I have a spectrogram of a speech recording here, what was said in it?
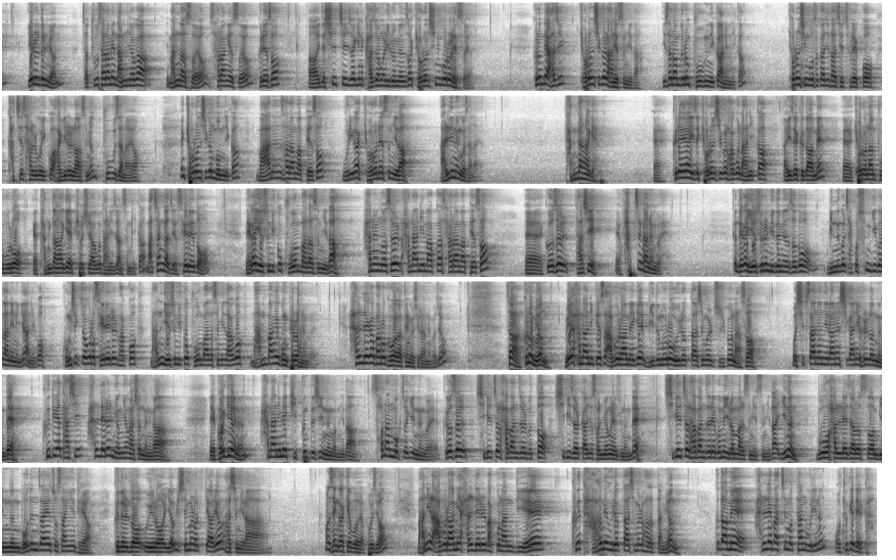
예를 들면, 자, 두 사람의 남녀가 만났어요. 사랑했어요. 그래서 어, 이제 실질적인 가정을 이루면서 결혼 신고를 했어요. 그런데 아직 결혼식을 안 했습니다. 이 사람들은 부부입니까? 아닙니까? 결혼 신고서까지 다 제출했고 같이 살고 있고 아기를 낳았으면 부부잖아요. 결혼식은 뭡니까? 많은 사람 앞에서 우리가 결혼했습니다. 알리는 거잖아요. 당당하게. 예, 그래야 이제 결혼식을 하고 나니까 아, 이제 그 다음에 예, 결혼한 부부로 예, 당당하게 표시하고 다니지 않습니까? 마찬가지예요. 세례도 내가 예수 믿고 구원받았습니다. 하는 것을 하나님 앞과 사람 앞에서 예, 그것을 다시 예, 확증하는 거예요. 그러니까 내가 예수를 믿으면서도 믿는 걸 자꾸 숨기고 다니는 게 아니고 공식적으로 세례를 받고 나는 예수 믿고 구원받았습니다 하고 만방의 공표를 하는 거예요. 할례가 바로 그와 같은 것이라는 거죠. 자, 그러면 왜 하나님께서 아브라함에게 믿음으로 의롭다 하심을 주시고 나서 뭐 14년이라는 시간이 흘렀는데 그 뒤에 다시 할례를 명령하셨는가? 예, 거기에는 하나님의 깊은 뜻이 있는 겁니다. 선한 목적이 있는 거예요. 그것을 11절 하반절부터 12절까지 설명을 해 주는데 11절 하반절에 보면 이런 말씀이 있습니다. 이는 무할례자로서 믿는 모든 자의 조상이 되어 그들도 의로 여기심을 얻게 하려 하심이라. 한번 생각해 보죠. 만일 아브라함이 할례를 받고 난 뒤에 그 다음에 의롭다 하심을 받았다면 그 다음에 할례 받지 못한 우리는 어떻게 될까?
